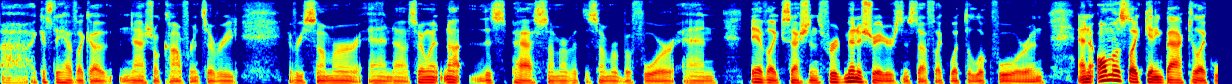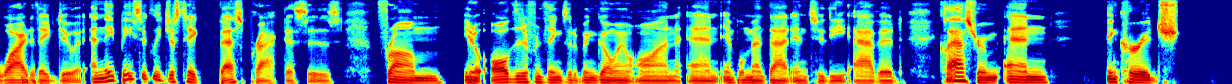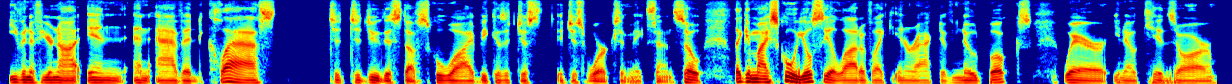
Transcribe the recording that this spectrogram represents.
uh, I guess they have like a national conference every every summer, and uh, so I went not this past summer, but the summer before, and they have like sessions for administrators and stuff, like what to look for, and and almost like getting back to like why do they do it, and they basically just take best practices from you know all the different things that have been going on and implement that into the AVID classroom and encourage even if you're not in an AVID class to, to do this stuff school wide because it just it just works it makes sense. So like in my school you'll see a lot of like interactive notebooks where you know kids are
